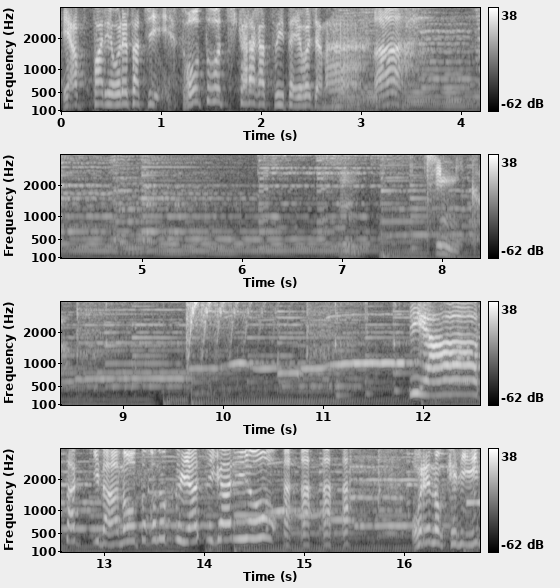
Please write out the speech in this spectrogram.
やっぱり俺たち相当力がついたようじゃな。ああ。珍味か。いやーさっきのあの男の悔しがりよ 俺の蹴り一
